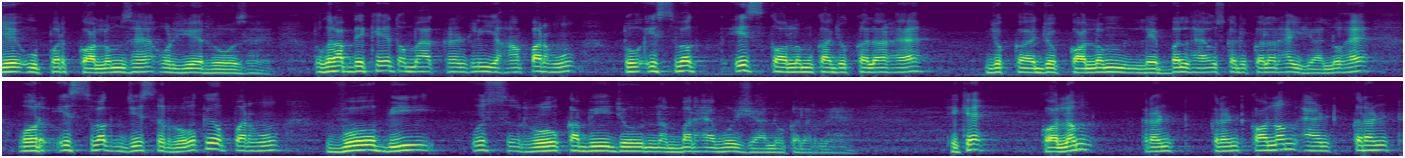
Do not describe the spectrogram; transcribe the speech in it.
ये ऊपर कॉलम्स हैं और ये रोज़ हैं। तो अगर आप देखें तो मैं करंटली यहाँ पर हूँ तो इस वक्त इस कॉलम का जो कलर है, जो जो कॉलम लेबल है, उसका जो कलर है येलो है। और इस वक्त जिस रो के ऊपर हूँ, वो भी, उस रो का भी जो नंबर है, वो येलो कलर में है। ठीक है? Column current current column and current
